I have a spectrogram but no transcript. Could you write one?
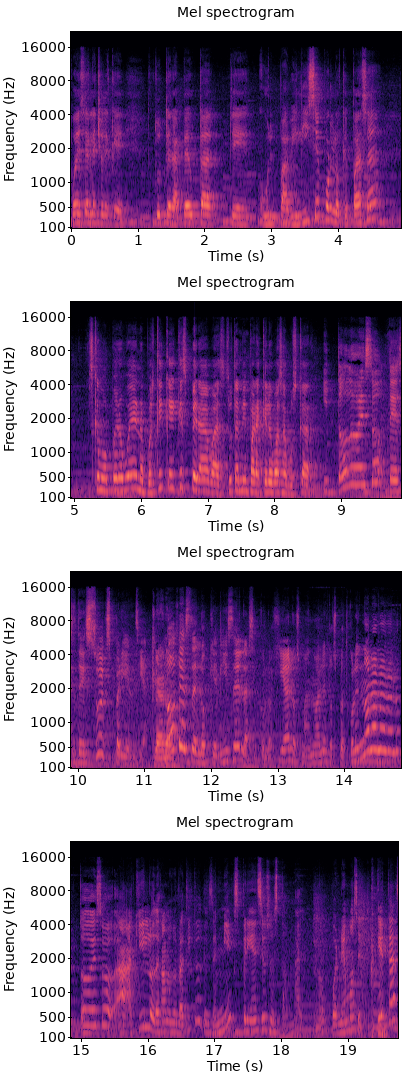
puede ser el hecho de que tu terapeuta te culpabilice por lo que pasa, es como, pero bueno, pues ¿qué, qué, esperabas? ¿Tú también para qué lo vas a buscar? Y todo eso desde su experiencia. Claro. No desde lo que dice la psicología, los manuales, los protocolos. No, no, no, no, no. Todo eso aquí lo dejamos un ratito. Desde mi experiencia eso está mal, ¿no? Ponemos etiquetas,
